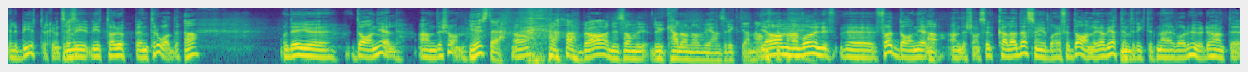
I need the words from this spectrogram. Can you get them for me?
Eller byter, ska vi inte. Vi, vi tar upp en tråd. Ja, Och det är ju Daniel Andersson. just det. Ja, Bra, du, som, du kallar honom vid hans riktiga namn. ja men han var väl eh, född Daniel Ja. Andersson. Sen kallades han ju bara för Dan. Och jag vet inte riktigt när, var och hur. Det har jag inte,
